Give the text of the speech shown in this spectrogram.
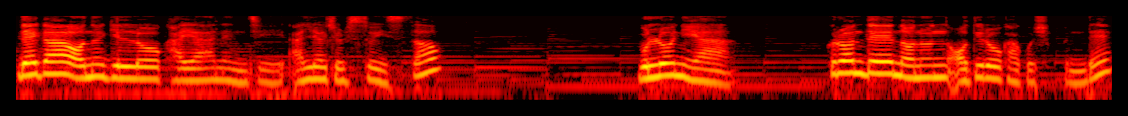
내가 어느 길로 가야 하는지 알려줄 수 있어? 물론이야. 그런데 너는 어디로 가고 싶은데?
